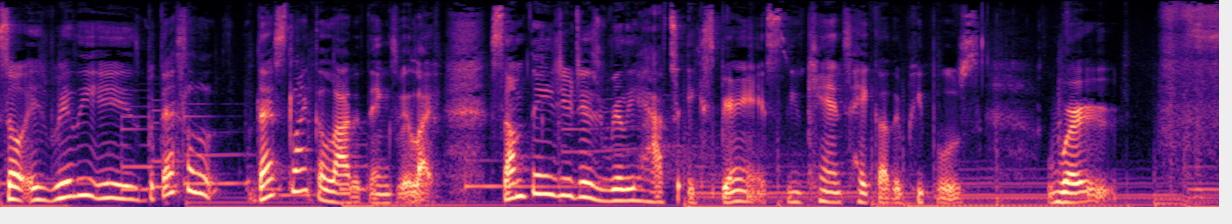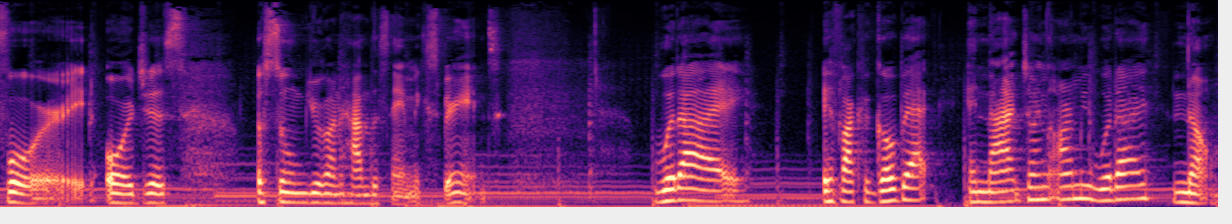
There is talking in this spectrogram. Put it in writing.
So it really is, but that's a that's like a lot of things with life. Some things you just really have to experience. You can't take other people's word for it or just assume you're gonna have the same experience. Would I, if I could go back and not join the army, would I? No.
